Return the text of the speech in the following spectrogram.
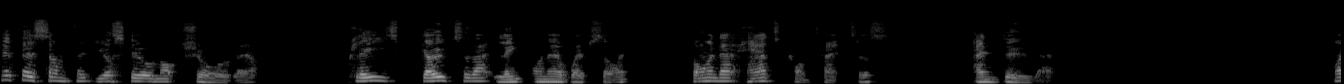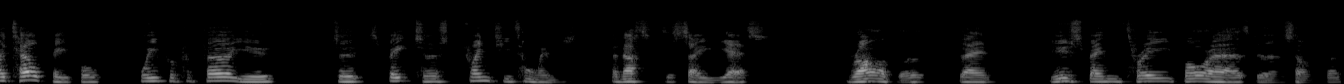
if there's something you're still not sure about, please go to that link on our website, find out how to contact us, and do that. I tell people we would prefer you to speak to us 20 times and us to say yes, rather than you spend three, four hours doing something,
